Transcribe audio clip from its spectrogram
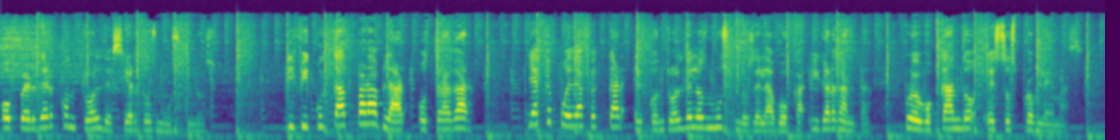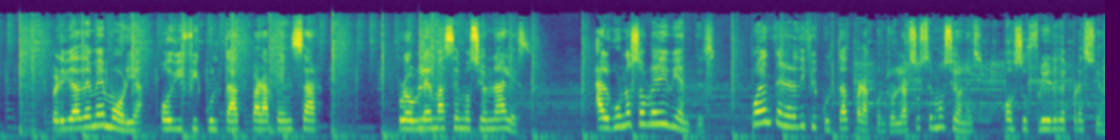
o perder control de ciertos músculos. Dificultad para hablar o tragar, ya que puede afectar el control de los músculos de la boca y garganta, provocando estos problemas. Pérdida de memoria o dificultad para pensar. Problemas emocionales. Algunos sobrevivientes pueden tener dificultad para controlar sus emociones o sufrir depresión.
